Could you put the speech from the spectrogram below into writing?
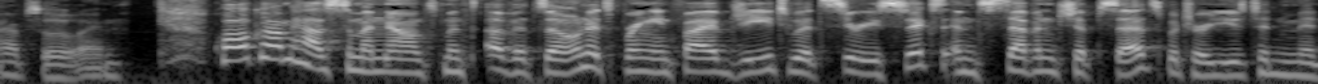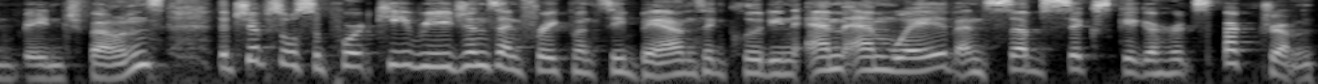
Absolutely. Qualcomm has some announcements of its own. It's bringing 5G to its Series 6 and 7 chipsets, which are used in mid range phones. The chips will support key regions and frequency bands, including MM wave and sub 6 gigahertz spectrum.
